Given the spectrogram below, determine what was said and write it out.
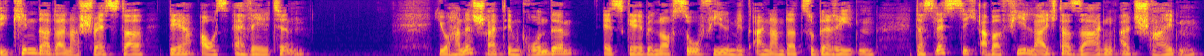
die Kinder deiner Schwester, der Auserwählten. Johannes schreibt im Grunde, es gäbe noch so viel miteinander zu bereden, das lässt sich aber viel leichter sagen als schreiben.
